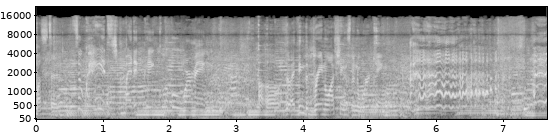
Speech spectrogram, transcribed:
busted. It's okay. It's might be global warming. Uh oh. I think the brainwashing has been working.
